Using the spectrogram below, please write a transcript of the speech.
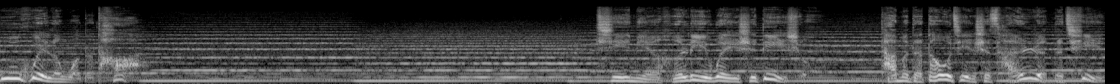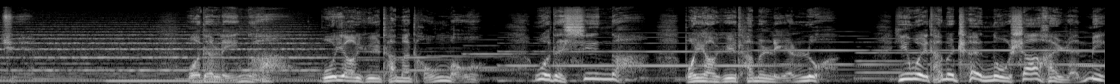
污秽了我的榻。西缅和利卫是弟兄，他们的刀剑是残忍的器具。我的灵啊，不要与他们同谋；我的心呐，不要与他们联络，因为他们趁怒杀害人命，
